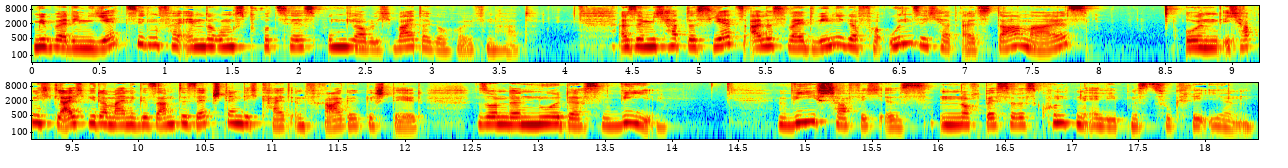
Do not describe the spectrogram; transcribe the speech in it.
mir bei dem jetzigen Veränderungsprozess unglaublich weitergeholfen hat. Also mich hat das jetzt alles weit weniger verunsichert als damals und ich habe nicht gleich wieder meine gesamte Selbstständigkeit in Frage gestellt, sondern nur das Wie. Wie schaffe ich es, ein noch besseres Kundenerlebnis zu kreieren?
